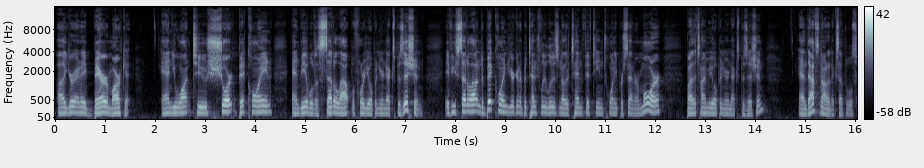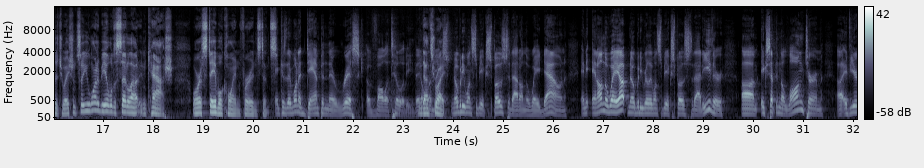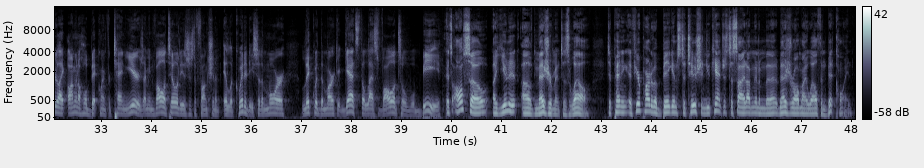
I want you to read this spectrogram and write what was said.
uh, you're in a bear market and you want to short Bitcoin and be able to settle out before you open your next position. If you settle out into Bitcoin, you're going to potentially lose another 10, 15, 20% or more by the time you open your next position. And that's not an acceptable situation. So you want to be able to settle out in cash or a stable coin, for instance. Because they want to dampen their risk of volatility. They don't That's right. Ex- nobody wants to be exposed to that on the way down. And, and on the way up, nobody really wants to be exposed to that either. Um, except in the long term, uh, if you're like, oh, I'm going to hold Bitcoin for 10 years, I mean, volatility is just a function of illiquidity. So the more liquid the market gets, the less volatile will be. It's also a unit of measurement as well. Depending if you're part of a big institution, you can't just decide I'm going to me- measure all my wealth in Bitcoin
